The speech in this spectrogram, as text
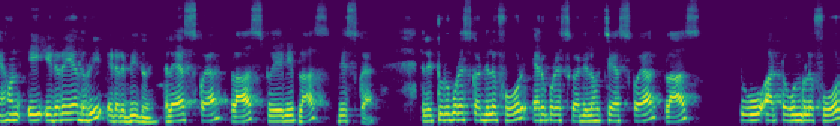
এখন এই এটারে এ ধরি, এটারে বি ধরি। তাহলে A square plus two A B plus B square তাহলে টুর উপরে স্কোয়ার দিলে ফোর এর উপরে স্কোয়ার দিলে হচ্ছে এ স্কোয়ার প্লাস টু আর টু গুণ করলে ফোর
